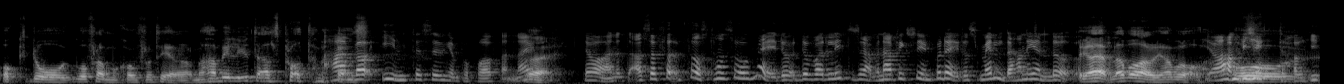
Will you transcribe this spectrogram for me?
Och då går fram och konfronterar honom. Men han ville ju inte alls prata med Han oss. var inte sugen på att prata. Nej. Nej. Det var han inte. Alltså för, först han såg mig, då, då var det lite sådär. Men när han fick syn på dig, då smällde han igen dörren. Jävlar vad arg han var. Ja, han var jättearg.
